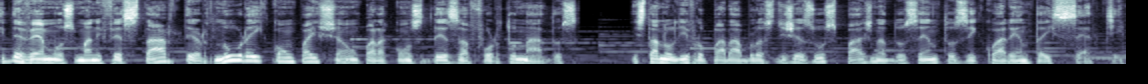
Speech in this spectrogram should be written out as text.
e devemos manifestar ternura e compaixão para com os desafortunados. Está no livro Parábolas de Jesus, página 247.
